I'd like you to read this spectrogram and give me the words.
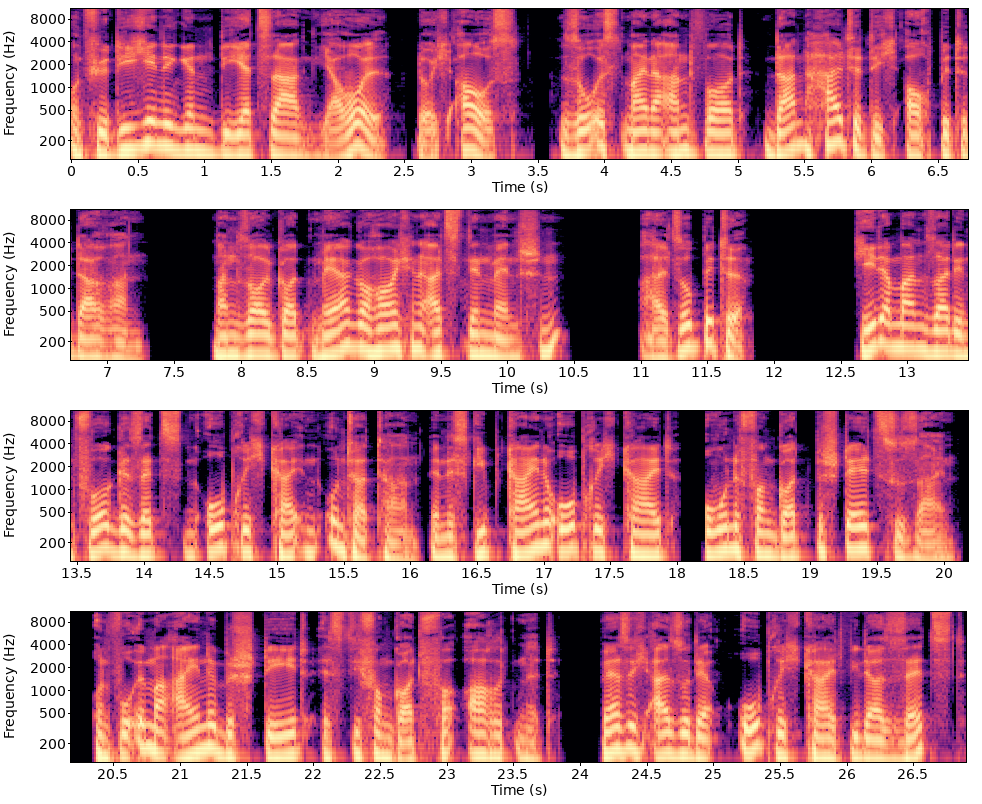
Und für diejenigen, die jetzt sagen, jawohl, durchaus, so ist meine Antwort, dann halte dich auch bitte daran. Man soll Gott mehr gehorchen als den Menschen? Also bitte. Jedermann sei den vorgesetzten Obrigkeiten untertan, denn es gibt keine Obrigkeit, ohne von Gott bestellt zu sein. Und wo immer eine besteht, ist sie von Gott verordnet. Wer sich also der Obrigkeit widersetzt,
